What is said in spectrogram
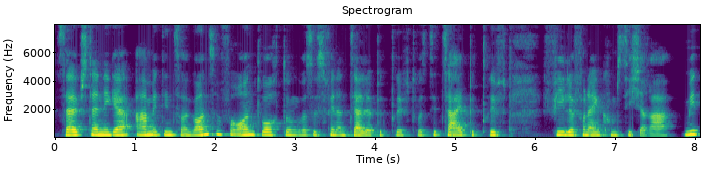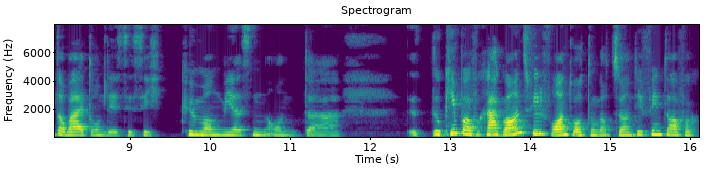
Selbstständige auch mit unserer ganzen Verantwortung, was es finanzielle betrifft, was die Zeit betrifft, viele von euch kommen sicher auch Mitarbeiter, um die sie sich kümmern müssen und äh, du kommt einfach auch ganz viel Verantwortung dazu und ich finde einfach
